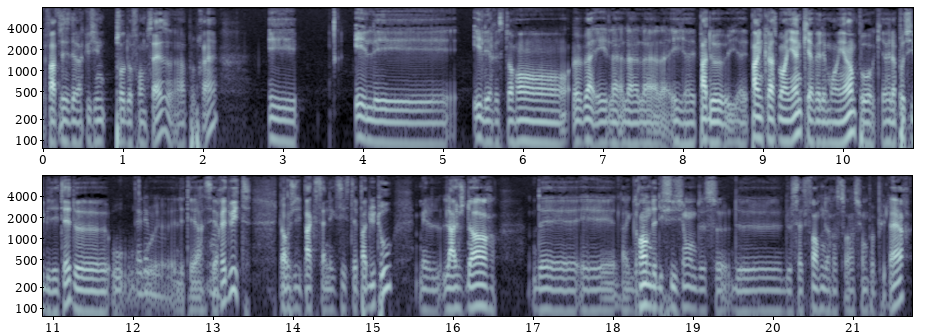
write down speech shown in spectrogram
enfin faisaient de la cuisine pseudo-française à peu près, et et les et les restaurants, euh, bah, et la, la, la, la- et il n'y avait pas de, il y avait pas une classe moyenne qui avait les moyens pour, qui avait la possibilité de, moins. elle était assez Ouais. réduite. Donc je dis pas que ça n'existait pas du tout, mais l'âge d'or des, et la grande diffusion de, ce, de, de cette forme de restauration populaire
